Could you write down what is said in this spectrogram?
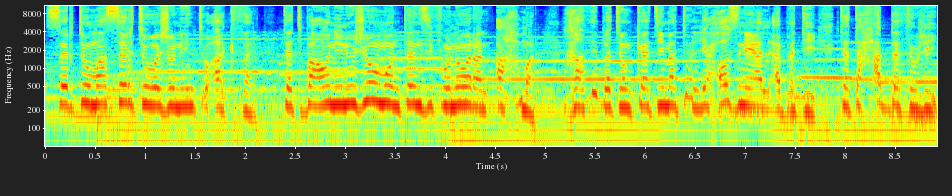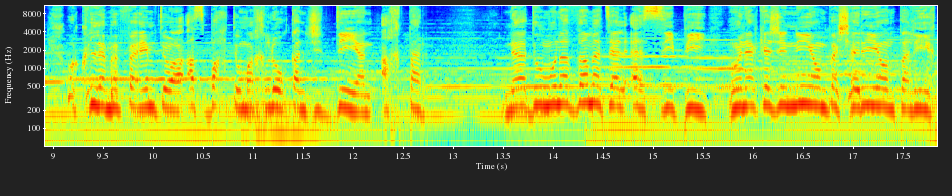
صرت ما صرت وجننت أكثر. تتبعني نجوم تنزف نورا أحمر غاضبة كاتمة لحزنها الأبدي تتحدث لي وكلما فهمتها أصبحت مخلوقا جديا أخطر. نادوا منظمة ال SCP هناك جني بشري طليق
